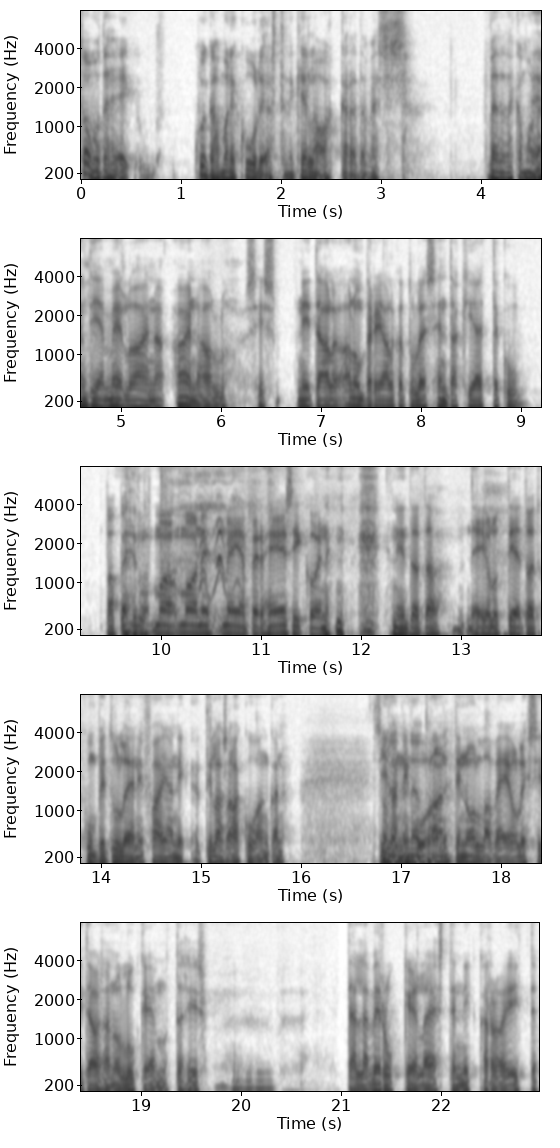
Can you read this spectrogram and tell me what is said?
Tuo muuten, ei, kuinka moni kuulijoista, niin kello on akkareita vessassa? Vetätäkö En tiedä, meillä on aina, aina ollut. Siis niitä al- alun perin alkoi tulee sen takia, että kun Paperilla. Mä, mä oon meidän perheen esikoinen, niin, niin tota, ei ollut tietoa, että kumpi tulee, niin Faija niin tilasi Akuankan. Ihan niin kuin Antti Nollavei olisi sitä osannut lukea, mutta siis tällä verukkeella ja sitten nikkaroi itse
